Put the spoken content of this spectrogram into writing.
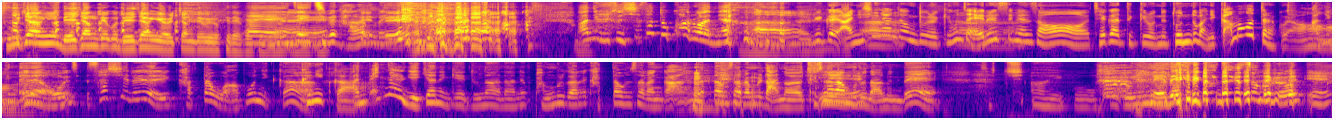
두 장이 네 장 되고 네 장이 열 장 되고 이렇게 되거든요. 예, 이제 네. 집에 가라 그래. 아니 무슨 시사 토크하러 왔냐? 아, 그러니까 아니 10년 정도 이렇게 혼자 애를 쓰면서 제가 듣기로는 돈도 많이 까먹었더라고요. 아니 근데 응. 어, 사실을 갔다 와 보니까 그니까. 아니 맨날 얘기하는 게 누나 나는 박물관을 갔다 온 사람과 안 갔다 온 사람을 나눠요 두 예. 사람으로 나누는데 그래서 치, 아이고 보고 있네 내 이렇게 속으로 예.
